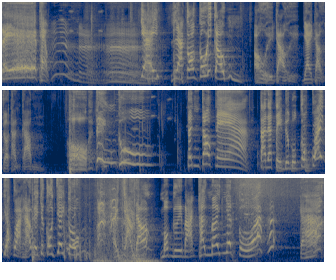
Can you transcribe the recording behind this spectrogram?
Tiếp theo Vậy là con cuối cùng Ôi trời dai trời cho thành công Ồ, tiên cô. Tin tốt nè. Ta đã tìm được một con quái vật hoàn hảo để cho con chơi cùng. Hãy chào đón Một người bạn thân mới nhất của Cát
